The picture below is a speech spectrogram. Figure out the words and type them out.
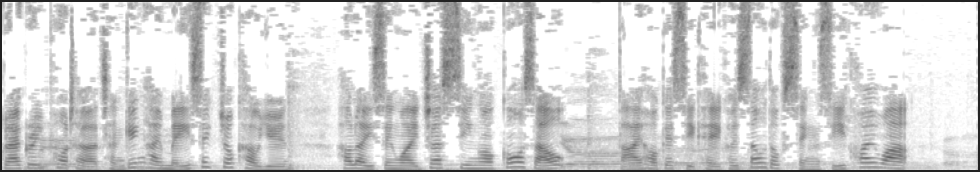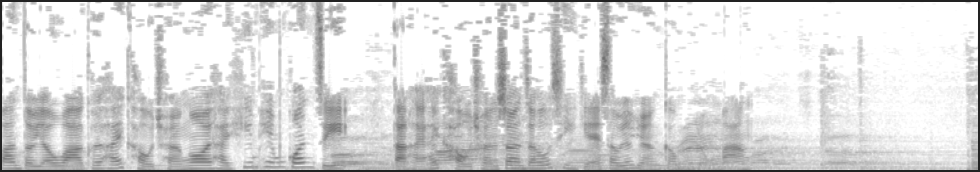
Gregory Porter 曾经系美式足球员，后嚟成为爵士乐歌手。大学嘅时期，佢修读城市规划。 班队友话佢喺球场外系谦谦君子，但系喺球场上就好似野兽一样咁勇猛。 The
